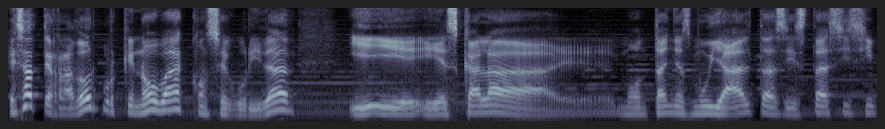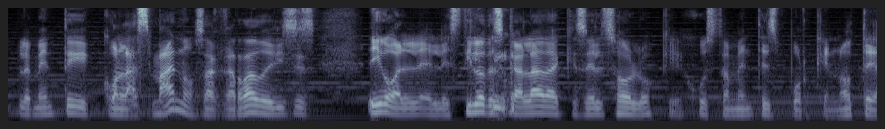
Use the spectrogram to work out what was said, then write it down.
es aterrador porque no va con seguridad y, escala eh, montañas muy altas y está así simplemente con las manos agarrado y dices, digo, el, estilo de escalada que es el solo, que justamente es porque no te,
